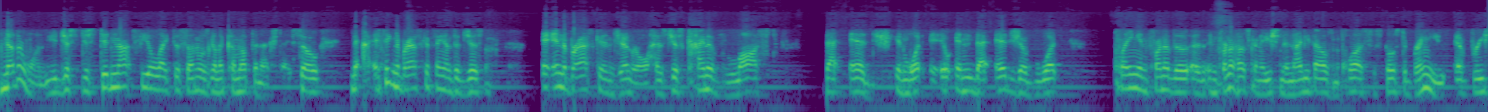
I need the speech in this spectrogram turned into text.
Another one, you just just did not feel like the sun was going to come up the next day. So I think Nebraska fans have just in Nebraska in general has just kind of lost that edge in what in that edge of what playing in front of the in front of Husker Nation and 90,000 plus is supposed to bring you every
